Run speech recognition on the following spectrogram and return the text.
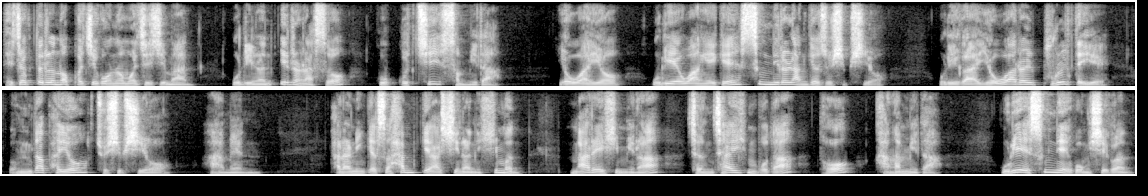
대적들은 엎어지고 넘어지지만 우리는 일어나서 꿋꿋이 섭니다. 여호와여 우리의 왕에게 승리를 안겨 주십시오. 우리가 여호와를 부를 때에 응답하여 주십시오. 아멘. 하나님께서 함께 하시는 힘은 말의 힘이나 전차의 힘보다 더 강합니다. 우리의 승리의 공식은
